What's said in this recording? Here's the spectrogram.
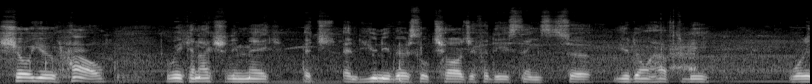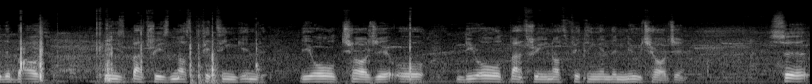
show you how we can actually make a, a, universal charger for these things. So you don't have to be worried about these batteries not fitting in the old charger or the old battery not fitting in the new charger so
